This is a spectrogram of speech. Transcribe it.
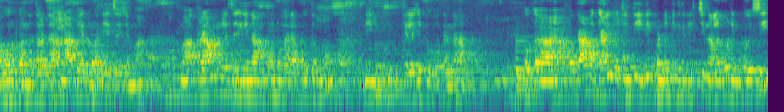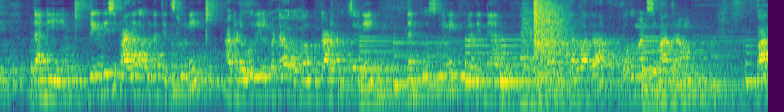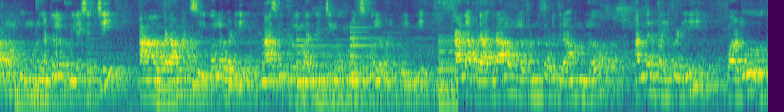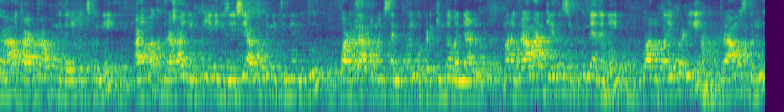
మా ఊరు కొన్న తోట నా పేరు మదే జయమ్మ మా గ్రామంలో జరిగిన అంతను వారి అద్భుతము నేను తెలియజెప్పబోతున్నా. ఒక ఒక ఆమె గాలి పట్టింది ఇది కొండ మీదకి తెచ్చి నల్లగోడిని కోసి దాన్ని దిగదీసి పాదం కాకుండా తెచ్చుకొని అక్కడ ఊరేళ్ళు పట్ట ఒక బంకు కాడ కూర్చొని దాన్ని కూసుకొని కూర తిన్నారు. తర్వాత ఒక మనిషి మాత్రం బాత్రూమ్కు మూడు గంటల్లో లేచి వచ్చి అక్కడ ఆ మనిషి బోలబడి ఆసుపత్రిలో మరణించి ఇంకొక మనిషి బోలబడిపోయింది. కానీ అప్పుడు ఆ గ్రామంలో కొండతోట గ్రామంలో అందరూ భయపడి వాడు ఒక కాటిపాపని పాపని ఆ అమ్మకు గ్రహ ఇడిపియనికి చేసి ఆ కోడిని తినేందుకు వాడు తాటి మనిషి చనిపోయి ఒకడి కింద పన్నాడు మన గ్రామానికి ఏదో చుట్టుకునేదని వాళ్ళు భయపడి గ్రామస్తులు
